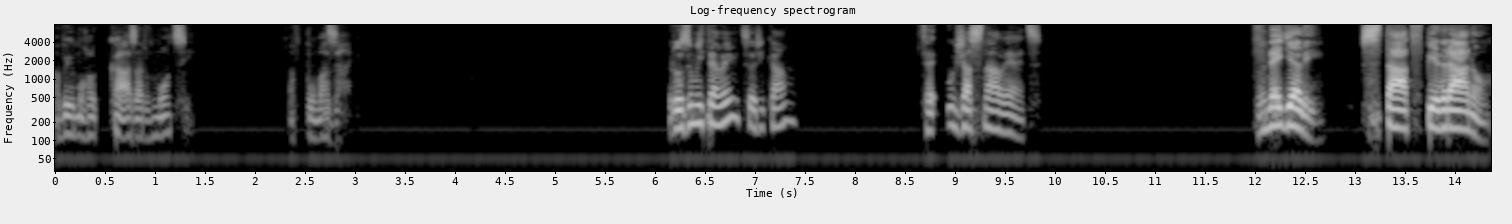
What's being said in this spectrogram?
Abych mohl kázat v moci a v pomazání. Rozumíte mi, co říkám? To je úžasná věc. V neděli vstát v pět ráno.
